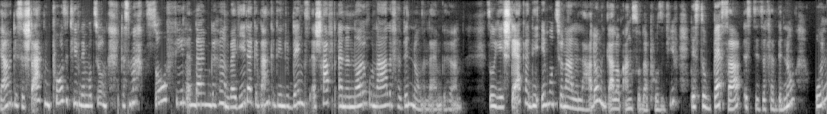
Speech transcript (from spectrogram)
Ja, diese starken positiven Emotionen, das macht so viel in deinem Gehirn, weil jeder Gedanke, den du denkst, erschafft eine neuronale Verbindung in deinem Gehirn. So je stärker die emotionale Ladung, egal ob Angst oder positiv, desto besser ist diese Verbindung und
